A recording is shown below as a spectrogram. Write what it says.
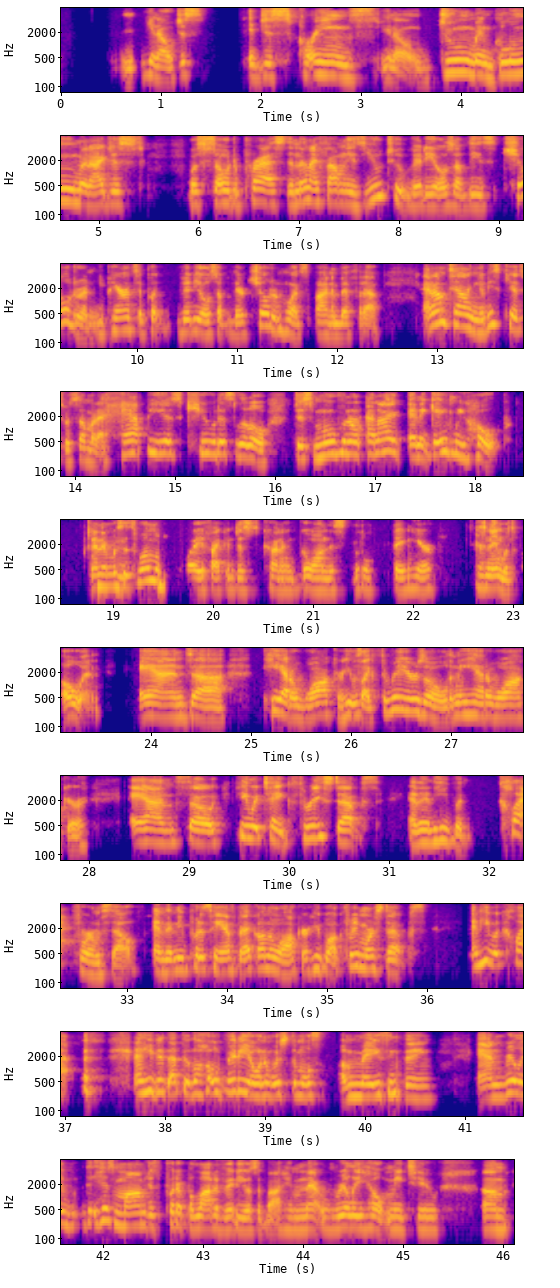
you know, just it just screams, you know, doom and gloom. And I just was so depressed. And then I found these YouTube videos of these children. The parents had put videos up of their children who had spina bifida. And I'm telling you, these kids were some of the happiest, cutest little, just moving around. And I and it gave me hope. And there was mm-hmm. this one little boy, if I could just kind of go on this little thing here. His name was Owen. And uh, he had a walker. He was like three years old and he had a walker. And so he would take three steps and then he would clap for himself. And then he put his hands back on the walker. He walked three more steps and he would clap. and he did that through the whole video. And it was the most amazing thing. And really, his mom just put up a lot of videos about him. And that really helped me to, um,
